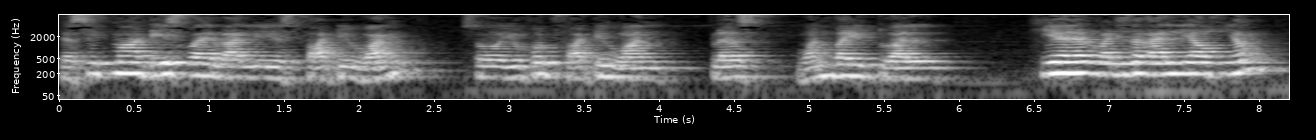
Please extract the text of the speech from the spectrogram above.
the sigma d square value is 41. So you put 41 plus 1 by 12. Here what is the value of m?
